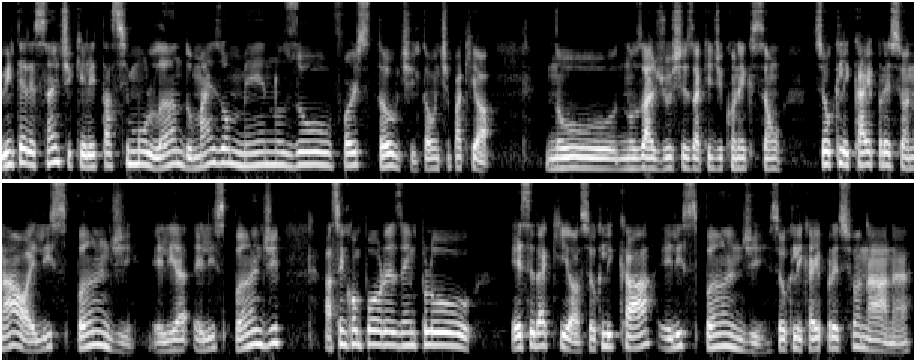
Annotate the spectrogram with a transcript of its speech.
E o interessante é que ele está simulando mais ou menos o Force Touch. Então, tipo aqui, ó no, nos ajustes aqui de conexão. Se eu clicar e pressionar, ó, ele expande, ele, ele expande, assim como por exemplo esse daqui, ó, se eu clicar ele expande, se eu clicar e pressionar, né?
